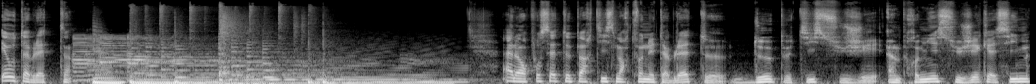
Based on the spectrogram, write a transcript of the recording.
et aux tablettes. Alors pour cette partie smartphone et tablette, euh, deux petits sujets. Un premier sujet, Cassim,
